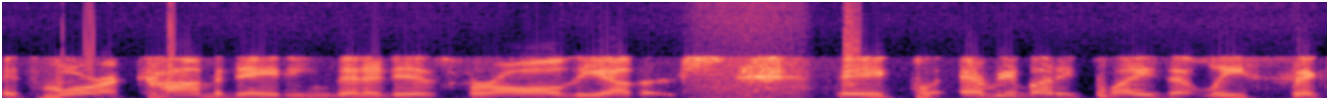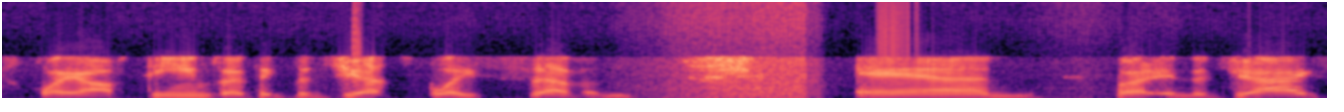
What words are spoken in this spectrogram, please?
It's more accommodating than it is for all the others. They everybody plays at least six playoff teams. I think the Jets play seven, and. But in the Jags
